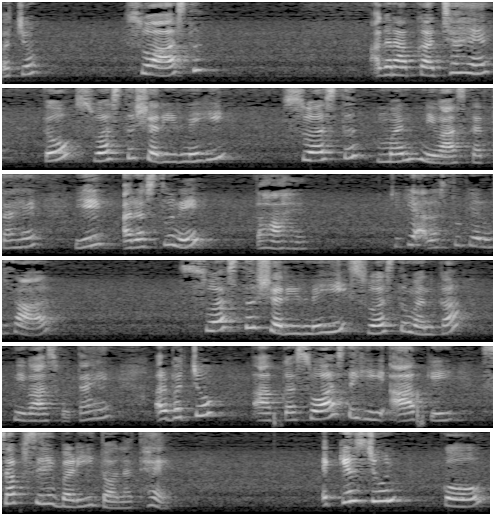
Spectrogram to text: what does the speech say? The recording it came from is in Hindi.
बच्चों, स्वास्थ्य अगर आपका अच्छा है तो स्वस्थ शरीर में ही स्वस्थ मन निवास करता है, ये अरस्तु ने कहा है। ठीक है, अरस्तु के अनुसार स्वस्थ शरीर में ही स्वस्थ मन का निवास होता है। और बच्चों, आपका स्वास्थ्य ही आपकी सबसे बड़ी दौलत है। 21 जून को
